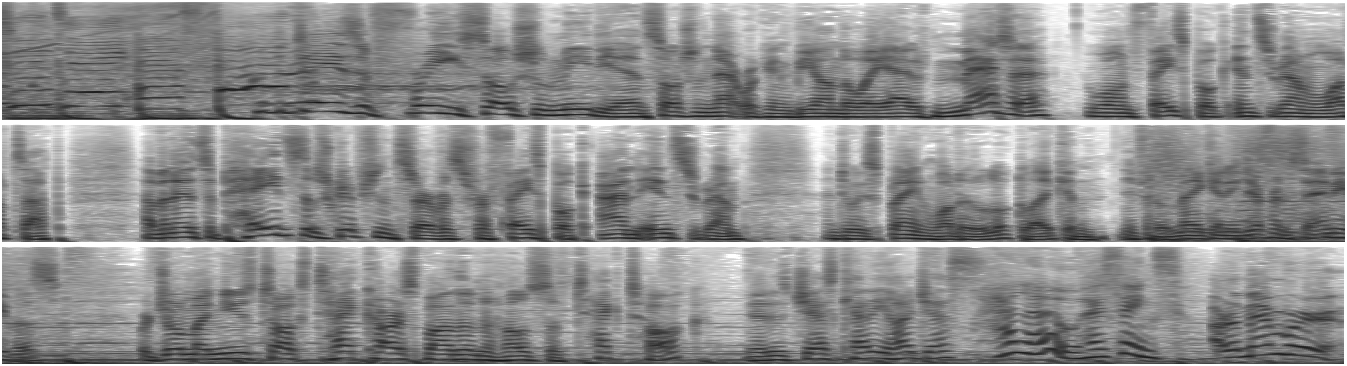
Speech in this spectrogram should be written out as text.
Today FM. The days of free social media and social networking be on the way out. Meta, who own Facebook, Instagram, and WhatsApp, have announced a paid subscription service for Facebook and Instagram. And to explain what it'll look like and if it'll make any difference to any of us, we're joined by Newstalk's tech correspondent and host of Tech Talk. It is Jess Kelly. Hi, Jess. Hello, how's things? I remember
